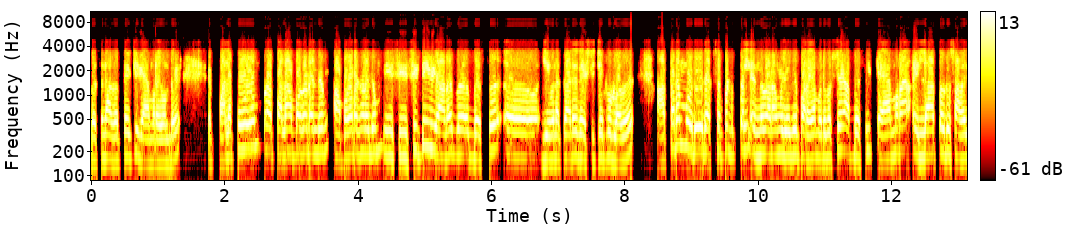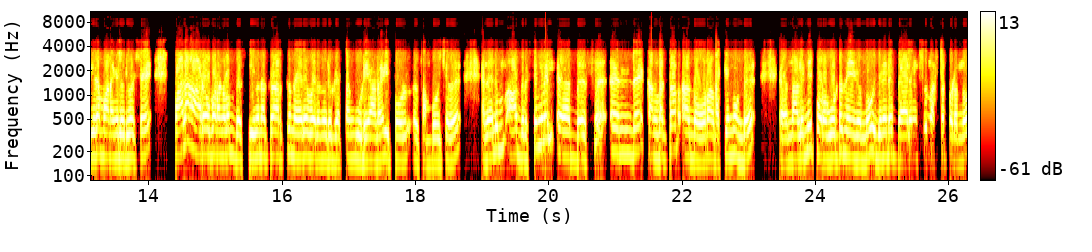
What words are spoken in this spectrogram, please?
ബസ്സിനകത്തേക്ക് ക്യാമറയുണ്ട് പലപ്പോഴും പല അപകടങ്ങളിലും അപകടങ്ങളിലും ഈ സി സി ടി വി ആണ് ബസ് ജീവനക്കാരെ രക്ഷിച്ചിട്ടുള്ളത്. അത്തരം ഒരു രക്ഷപ്പെടുത്തൽ എന്ന് വേണമെങ്കിൽ പറയാം ഒരുപക്ഷെ ആ ബസ്സിൽ ക്യാമറ ഇല്ലാത്ത ഒരു സാഹചര്യമാണെങ്കിൽ ഒരുപക്ഷെ പല ആരോപണങ്ങളും ബസ് ജീവനക്കാർക്ക് നേരെ വരുന്ന ഒരു ഘട്ടം കൂടിയാണ് ഇപ്പോൾ സംഭവിച്ചത്. എന്തായാലും ആ ദൃശ്യങ്ങളിൽ ബസ് കണ്ടക്ടർ ആ ഡോർ അടയ്ക്കുന്നുണ്ട്. നളിനി പുറകോട്ട് നീങ്ങുന്നു. ഇതിനിടെ ബാലൻസ് നഷ്ടപ്പെടുന്നു.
